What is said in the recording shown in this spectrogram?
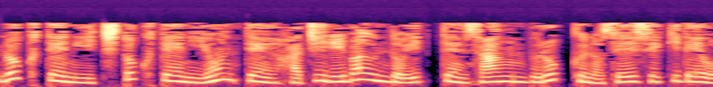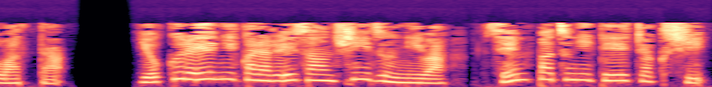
6.1得点4.8リバウンド1.3ブロックの成績で終わった。翌02から03シーズンには先発に定着し、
